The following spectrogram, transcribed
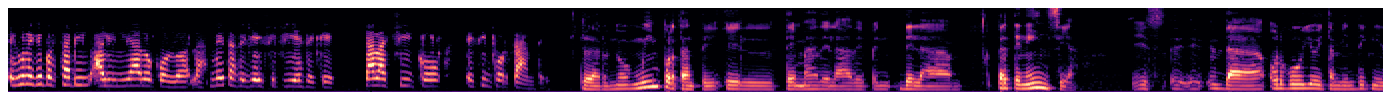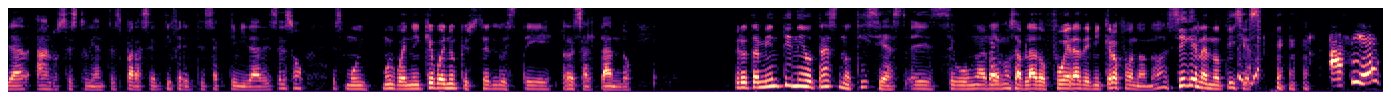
es un equipo que está bien alineado con las metas de JCPS de que cada chico es importante. Claro, no, muy importante el tema de la, de, la pertenencia. Es, eh, da orgullo y también dignidad a los estudiantes para hacer diferentes actividades. Eso es muy, muy bueno y qué bueno que usted lo esté resaltando. Pero también tiene otras noticias, eh, según habíamos hablado fuera de micrófono, ¿no? Siguen las noticias. Así es,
